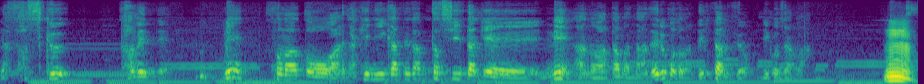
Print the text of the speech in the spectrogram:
優しく食べてでその後あれだけ苦手だったしいたけにねあの頭撫でることができたんですよリコちゃんは、うん。ね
